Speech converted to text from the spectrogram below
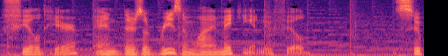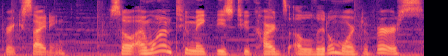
field here. And there's a reason why I'm making a new field. It's super exciting. So I want to make these two cards a little more diverse,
